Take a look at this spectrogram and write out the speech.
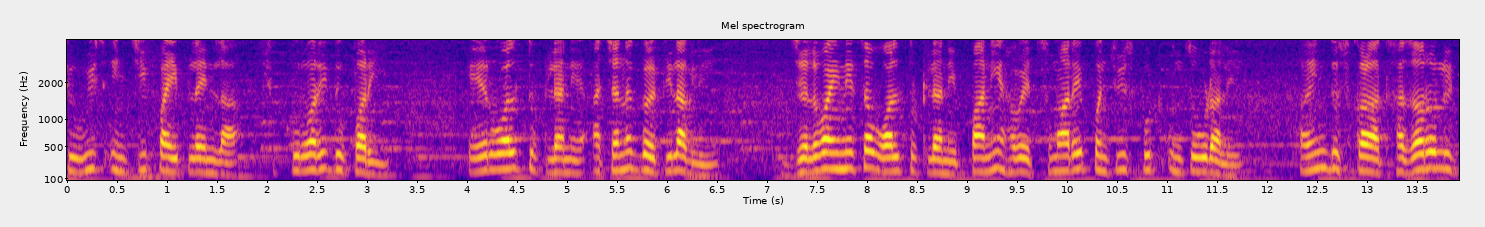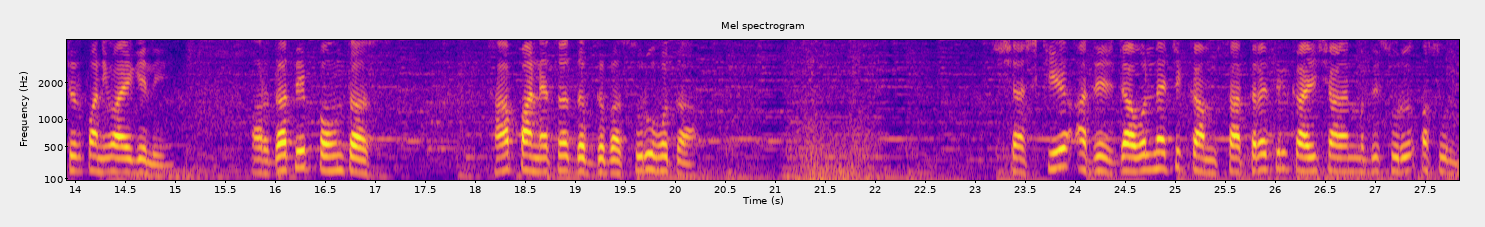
चोवीस इंची पाईपलाईनला शुक्रवारी दुपारी एअरवॉल तुटल्याने अचानक गळती लागली. जलवाहिनीचा वॉल तुटल्याने पाणी हवेत सुमारे पंचवीस फूट उंच उडाले. ऐन दुष्काळात हजारो लिटर पाणी वाया गेले. अर्धा ते पाऊण तास हा पाण्याचा धबधबा सुरू होता. शासकीय आदेश डावलण्याचे काम साताऱ्यातील काही शाळांमध्ये सुरू असून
